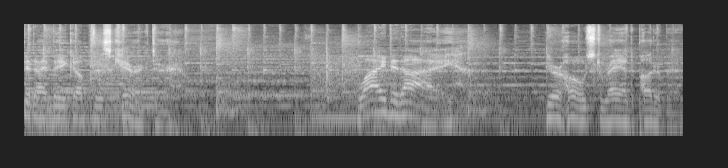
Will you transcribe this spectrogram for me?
did I make up this character? Why did I, your host, Rand Putterman,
